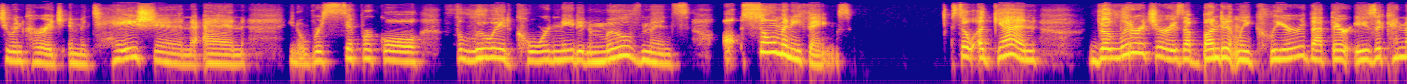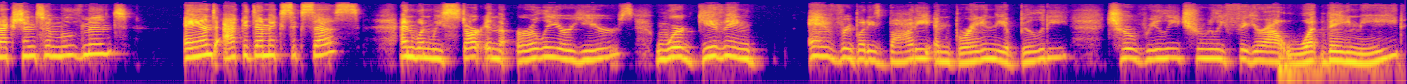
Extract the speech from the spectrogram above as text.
to encourage imitation and, you know, reciprocal, fluid, coordinated movements, so many things. So, again, the literature is abundantly clear that there is a connection to movement and academic success. And when we start in the earlier years, we're giving everybody's body and brain the ability to really truly figure out what they need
